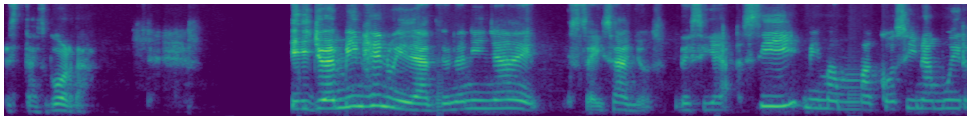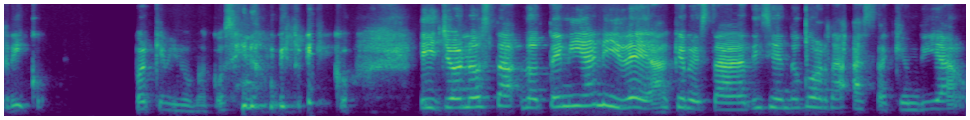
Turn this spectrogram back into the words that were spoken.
estás gorda. Y yo en mi ingenuidad de una niña de seis años decía, sí, mi mamá cocina muy rico porque mi mamá cocina muy rico. Y yo no, está, no tenía ni idea que me estaban diciendo gorda hasta que un día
